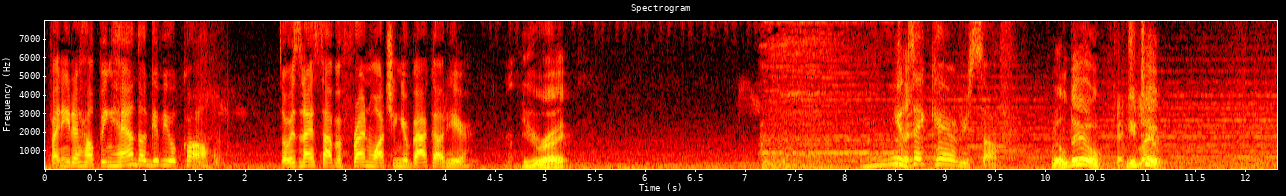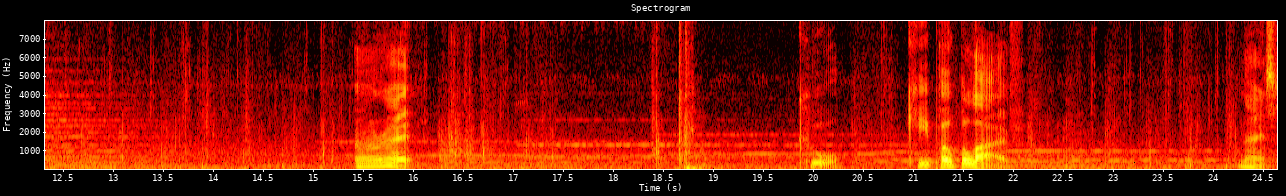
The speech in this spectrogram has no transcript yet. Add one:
If I need a helping hand, I'll give you a call. It's always nice to have a friend watching your back out here. You're right. You take care of yourself. Will do. Catch you you too. Alright. Cool. Keep hope alive. Nice.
